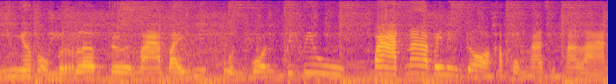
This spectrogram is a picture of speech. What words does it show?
นี้ครับผมเริ่มเทินมาใบญี่ปุ่นวนปิ้วปาดหน้าไปหนึ่งดอกครับผม 55 ล้าน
